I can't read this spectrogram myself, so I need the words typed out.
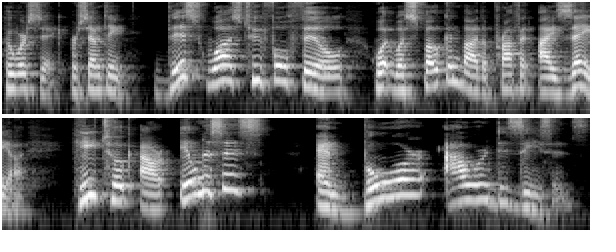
who were sick. Verse 17. This was to fulfill what was spoken by the prophet Isaiah. He took our illnesses and bore our diseases.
